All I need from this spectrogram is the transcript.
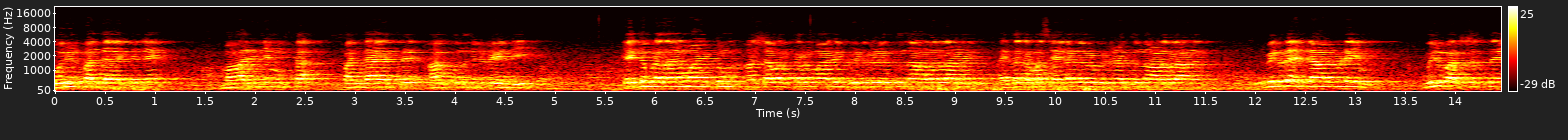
ഒരു പഞ്ചായത്തിനെ മാലിന്യമുക്ത പഞ്ചായത്ത് ആക്കുന്നതിന് വേണ്ടി ഏറ്റവും പ്രധാനമായിട്ടും ആശാ വർക്കർമാർ വീടുകളിലെത്തുന്ന ആളുകളാണ് ഹരിതകർമ്മ സേനകൾ വീടുകളിലെത്തുന്ന ആളുകളാണ്. ഇവരുടെ എല്ലാവരുടെയും ഒരു വർഷത്തെ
